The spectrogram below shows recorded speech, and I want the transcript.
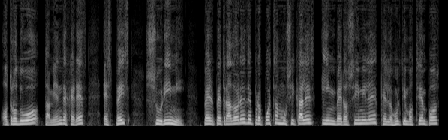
otro dúo también de Jerez, Space Surimi perpetradores de propuestas musicales inverosímiles que en los últimos tiempos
